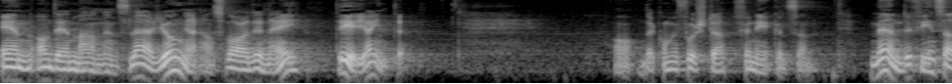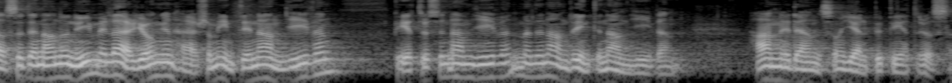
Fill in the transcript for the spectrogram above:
en av den mannens lärjungar? Han svarade nej, det är jag inte. Ja, där kommer första förnekelsen. Men det finns alltså den anonyme lärjungen här som inte är namngiven. Petrus är namngiven, men den andra är inte namngiven. Han är den som hjälper Petrus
